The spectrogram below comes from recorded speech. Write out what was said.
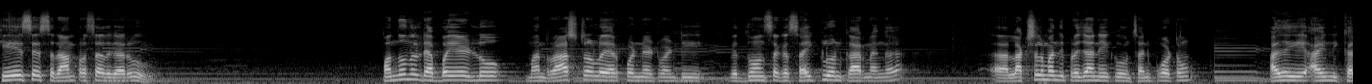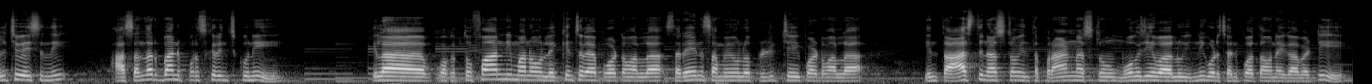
కేఎస్ఎస్ రాంప్రసాద్ గారు పంతొమ్మిది వందల డెబ్బై ఏడులో మన రాష్ట్రంలో ఏర్పడినటువంటి విధ్వంసక సైక్లోన్ కారణంగా లక్షల మంది ప్రజానీకం చనిపోవటం అది ఆయన్ని కలిచివేసింది. ఆ సందర్భాన్ని పురస్కరించుకుని ఇలా ఒక తుఫాన్ని మనం లెక్కించలేకపోవటం వల్ల సరైన సమయంలో ప్రిడిక్ట్ చేయకపోవటం వల్ల ఇంత ఆస్తి నష్టం ఇంత ప్రాణ నష్టం మూగజీవాలు ఇన్ని కూడా చనిపోతా ఉన్నాయి కాబట్టి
